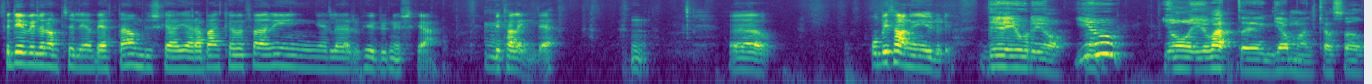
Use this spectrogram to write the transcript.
För det ville de tydligen veta om du ska göra banköverföring eller hur du nu ska betala in det. Mm. Eh, och betalningen gjorde du. Det gjorde jag. Jo! Jag har ju varit en gammal kassör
